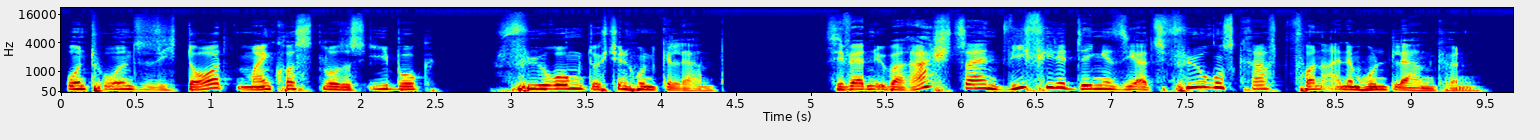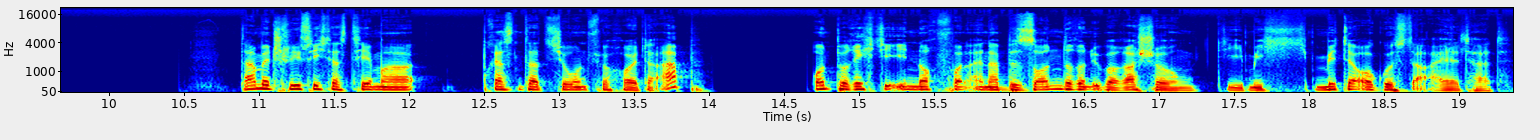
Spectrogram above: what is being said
und holen Sie sich dort mein kostenloses E-Book Führung durch den Hund gelernt. Sie werden überrascht sein, wie viele Dinge Sie als Führungskraft von einem Hund lernen können. Damit schließe ich das Thema Präsentation für heute ab und berichte Ihnen noch von einer besonderen Überraschung, die mich Mitte August ereilt hat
